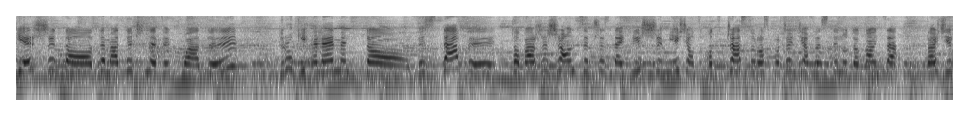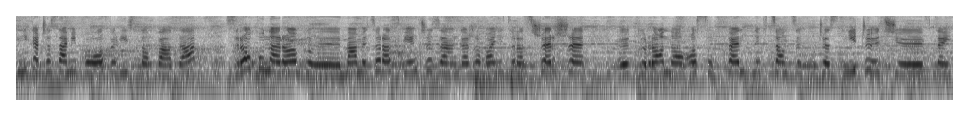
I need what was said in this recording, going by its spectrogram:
Pierwszy to tematyczne wykłady, drugi element to wystawy towarzyszące przez najbliższy miesiąc od czasu rozpoczęcia festynu do końca października, czasami połowy listopada. Z roku na rok yy, mamy coraz większe zaangażowanie, coraz szersze yy, grono osób chętnych, chcących uczestniczyć w tej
